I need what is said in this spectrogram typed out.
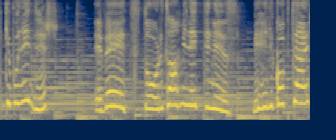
Peki bu nedir? Evet, doğru tahmin ettiniz. Bir helikopter.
